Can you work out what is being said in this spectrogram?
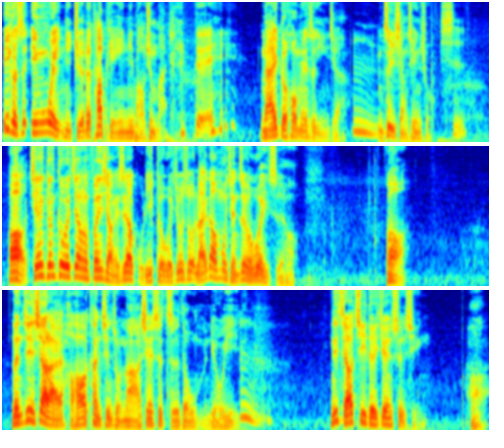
一个是因为你觉得它便宜，你跑去买，对，哪一个后面是赢家？嗯，你自己想清楚。是，好，今天跟各位这样的分享也是要鼓励各位，就是说来到目前这个位置哈，哦，冷静下来，好好看清楚哪些是值得我们留意。嗯，你只要记得一件事情啊，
